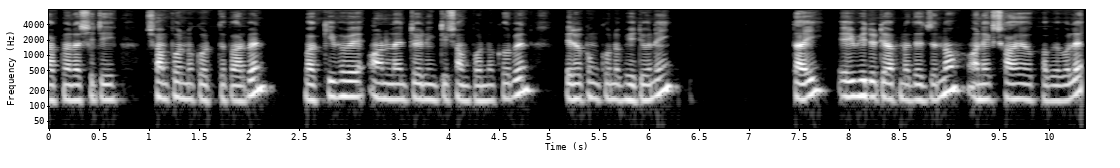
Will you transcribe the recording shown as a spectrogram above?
আপনারা সেটি সম্পন্ন করতে পারবেন বা কীভাবে অনলাইন ট্রেনিংটি সম্পন্ন করবেন এরকম কোনো ভিডিও নেই। তাই এই ভিডিওটি আপনাদের জন্য অনেক সহায়ক হবে বলে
